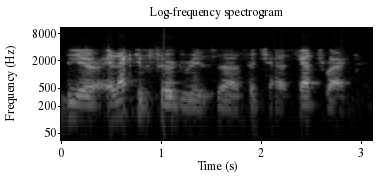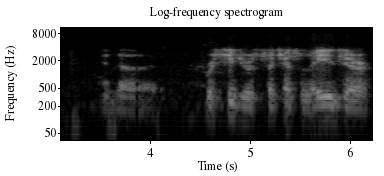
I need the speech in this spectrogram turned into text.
the elective surgeries uh, such as cataract and uh, procedures such as laser,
